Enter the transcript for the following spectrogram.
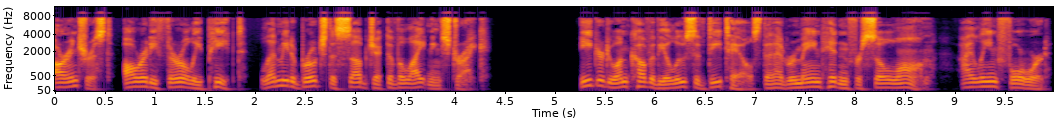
Our interest, already thoroughly piqued, led me to broach the subject of the lightning strike. Eager to uncover the elusive details that had remained hidden for so long, I leaned forward,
